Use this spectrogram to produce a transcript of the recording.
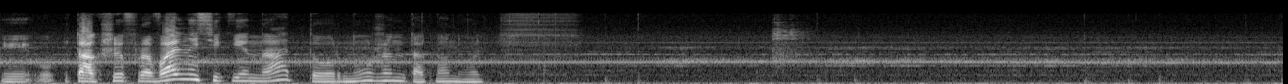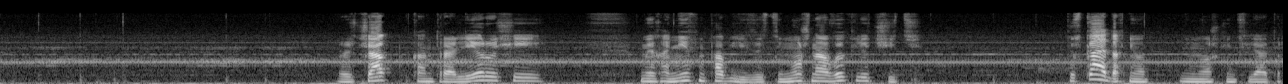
И, у- так, шифровальный секвенатор нужен так на ноль. Рычаг, контролирующий механизм поблизости. Нужно выключить. Пускай отдохнет немножко вентилятор.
